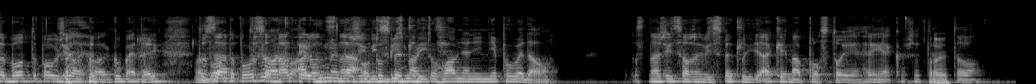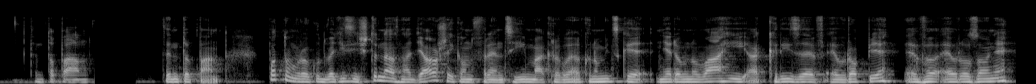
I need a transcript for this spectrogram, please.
Lebo on to použil ako argument, hej. To Lebo sa, on to použil to sa ako argument a o to Bismarck to hlavne ani nepovedal. Snaží sa len vysvetliť, aké má postoje, hej, akože tento, tento pán. Tento pán. Potom v roku 2014 na ďalšej konferencii makroekonomické nerovnováhy a kríze v Európe, v eurozóne,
